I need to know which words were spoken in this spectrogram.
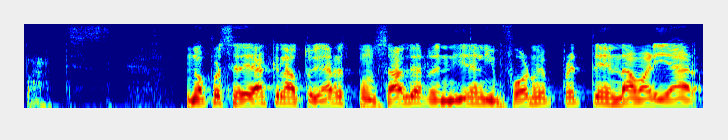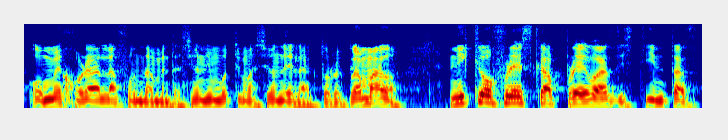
partes. No procederá que la autoridad responsable de rendir el informe pretenda variar o mejorar la fundamentación y motivación del acto reclamado, ni que ofrezca pruebas distintas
